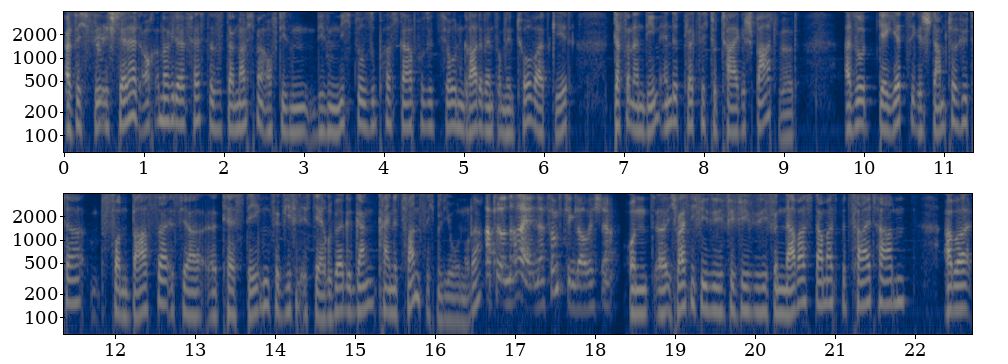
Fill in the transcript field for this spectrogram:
Also ich, ich stelle halt auch immer wieder fest, dass es dann manchmal auf diesen, diesen nicht so Superstar-Positionen, gerade wenn es um den Torwart geht, dass dann an dem Ende plötzlich total gespart wird. Also der jetzige Stammtorhüter von Barca ist ja äh, Ter Stegen. Für wie viel ist der rübergegangen? Keine 20 Millionen, oder? Apple und Ei, ne? 15, glaube ich, ja. Und äh, ich weiß nicht, wie sie, wie, wie sie für Navas damals bezahlt haben, aber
